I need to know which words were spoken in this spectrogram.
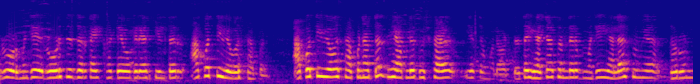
रोड म्हणजे रोडचे जर काही खड्डे वगैरे असतील तर आपत्ती व्यवस्थापन. आपत्ती व्यवस्थापनातच हे आपलं दुष्काळ येतं मला वाटतं. तर ह्याच्या संदर्भ म्हणजे ह्यालाच तुम्ही धरून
